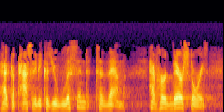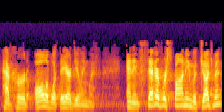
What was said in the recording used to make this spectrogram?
had capacity because you've listened to them, have heard their stories, have heard all of what they are dealing with. And instead of responding with judgment,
